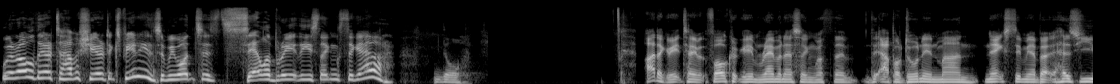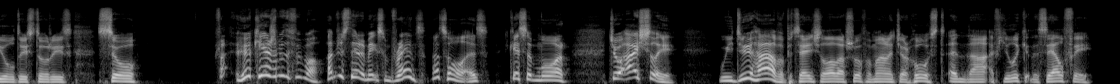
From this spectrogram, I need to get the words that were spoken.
We're all there to have a shared experience and we want to celebrate these things together. No. I had a great time at the Falkirk game reminiscing with the, the Aberdonian man next to me about his ye olde stories. So, who cares about the football? I'm just there to make some friends. That's all it is. Get some more. Joe, actually, we do have a potential other Sofa Manager host in that if you look at the selfie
